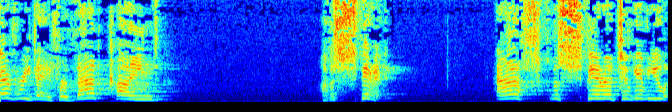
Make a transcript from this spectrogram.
every day for that kind of a spirit. Ask the Spirit to give you a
